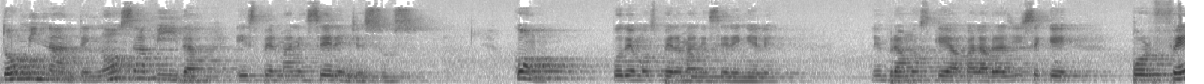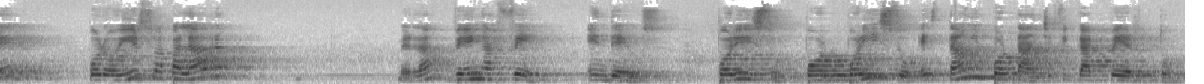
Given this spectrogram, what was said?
dominante en nuestra vida es permanecer en Jesús. ¿Cómo podemos permanecer en Él? Lembramos que la palabra dice que por fe, por oír su palabra, ¿verdad? Ven a fe en Dios. Por eso, por, por es tan importante ficar perto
